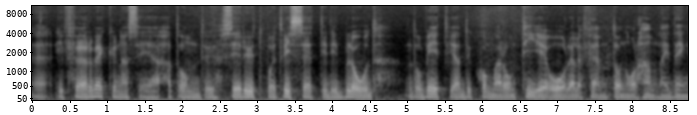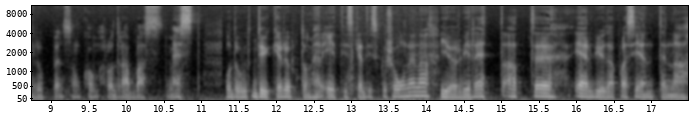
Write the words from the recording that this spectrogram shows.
eh, i förväg kunna säga att om du ser ut på ett visst sätt i ditt blod, då vet vi att du kommer om 10 år eller 15 år hamna i den gruppen som kommer att drabbas mest. Och då dyker upp de här etiska diskussionerna. Gör vi rätt att eh, erbjuda patienterna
